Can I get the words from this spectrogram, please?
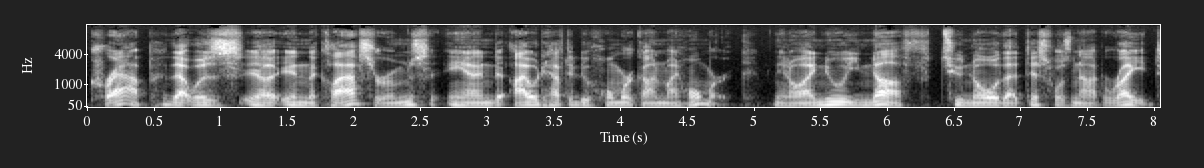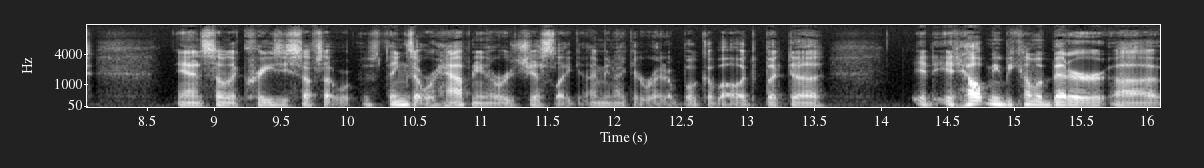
crap that was uh, in the classrooms and i would have to do homework on my homework. You know i knew enough to know that this was not right. And some of the crazy stuff that were, things that were happening that were just like i mean i could write a book about but uh, it, it helped me become a better uh,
